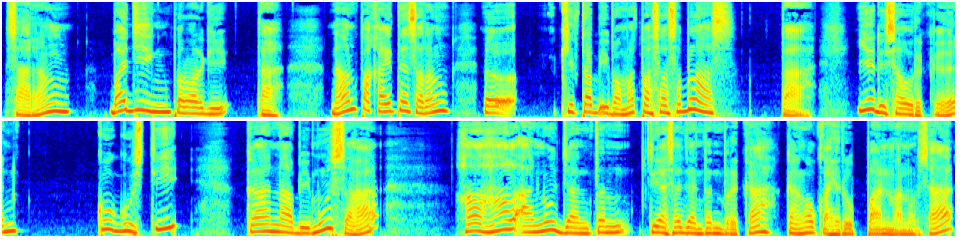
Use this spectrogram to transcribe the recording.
sarang bajing perwargitah naon pakaitnya sarang eh, kitab Imamat pasal 11tah ia disaurkan ku Gusti ka Nabi Musa hal-hal anu jantan tiasa jantan berkah kanggo kehidupan manusia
